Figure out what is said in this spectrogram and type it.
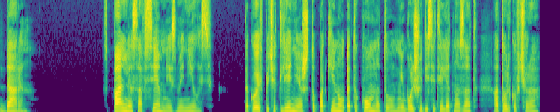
Даррен. Спальня совсем не изменилась. Такое впечатление, что покинул эту комнату не больше десяти лет назад, а только вчера.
